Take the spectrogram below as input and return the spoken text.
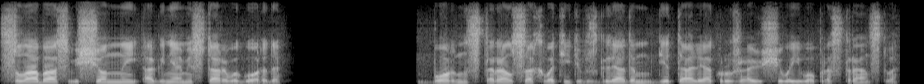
слабо освещенный огнями старого города. Борн старался охватить взглядом детали окружающего его пространства.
